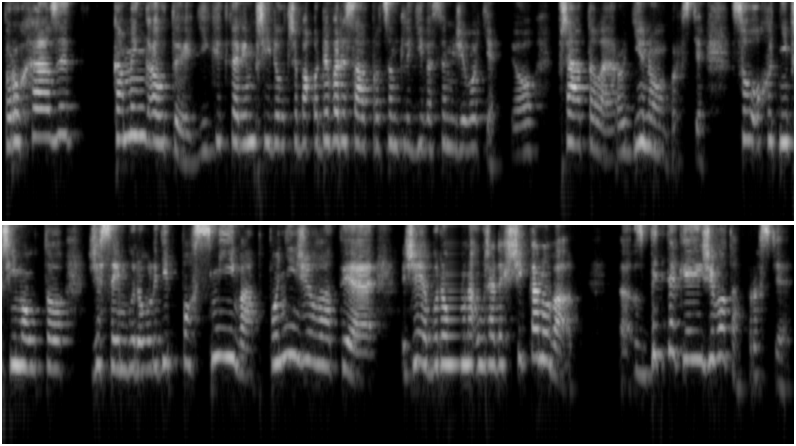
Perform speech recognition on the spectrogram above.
procházet coming outy, díky kterým přijdou třeba o 90% lidí ve svém životě. Jo? Přátelé, rodinou prostě. Jsou ochotní přijmout to, že se jim budou lidi posmívat, ponižovat je, že je budou na úřadech šikanovat. Zbytek jejich života prostě.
